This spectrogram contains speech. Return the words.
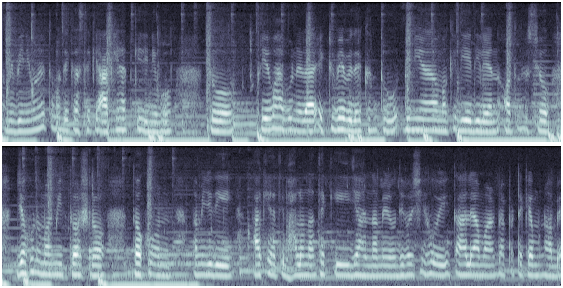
আমি বিনিময়ে তোমাদের কাছ থেকে আখেরাত কিনে নেব। তো প্রিয় ভাই বোনেরা, একটু ভেবে দেখুন তো, দুনিয়া আমাকে দিয়ে দিলেন। অথচ যখন আমার মৃত্যু আসলো, তখন আমি যদি আখেরাতে ভালো না থাকি জাহান নামের অধিবাসী হই, তাহলে আমার ব্যাপারটা কেমন হবে?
